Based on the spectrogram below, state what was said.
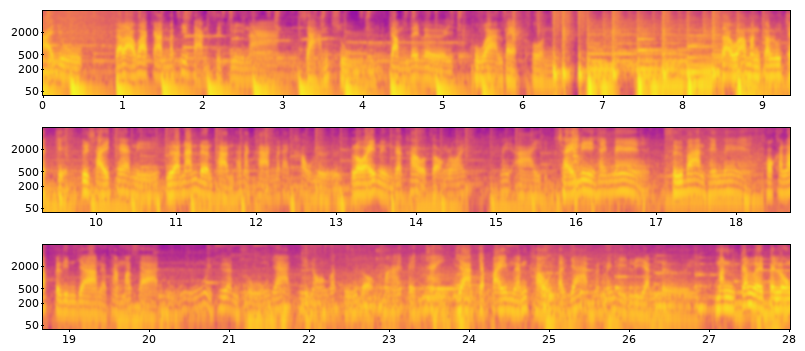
ขายอยู่สาราว่าการมาที่ 30 มีนา 30จำได้เลยผู้ว่า 8 คน แต่ว่ามันก็รู้จักเก็บคือใช้แค่นี้เหลือนั้นเดินผ่านธนาคารไม่ได้เข้าเลยร้อยหนึ่งก็เข้า 200 ไม่อาย ใช้หนี้ให้แม่ ซื้อบ้านให้แม่ พอเขารับปริญญาเนี่ยธรรมศาสตร์ยเพื่อนฝูงญาติพี่น้องก็ถือดอกไม้ไปให้ อยากจะไปเหมือนเขาแต่ญาติมันไม่มีเรียนเลย มันก็เลยไปลง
